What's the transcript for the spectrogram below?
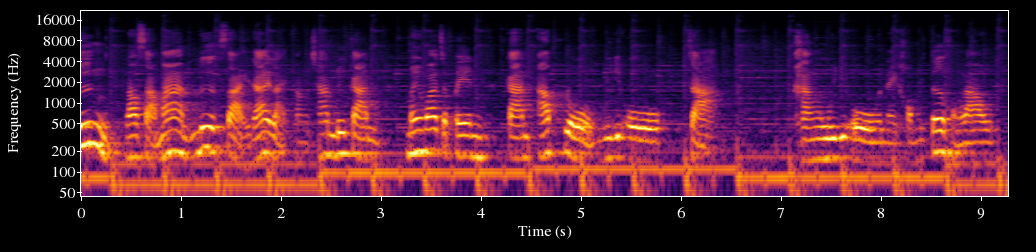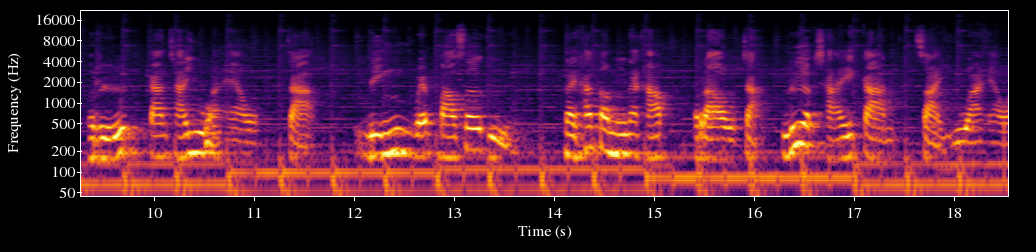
ซึ่งเราสามารถเลือกใส่ได้หลายฟังก์ชันด้วยกัน ไม่ว่าจะเป็นการอัปโหลดวิดีโอจาก คลังวิดีโอในคอมพิวเตอร์ของเรา หรือการใช้ URL จากลิงก์เว็บเบราว์เซอร์อื่น ในขั้นตอนนี้นะครับ เราจะเลือกใช้การใส่ URL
